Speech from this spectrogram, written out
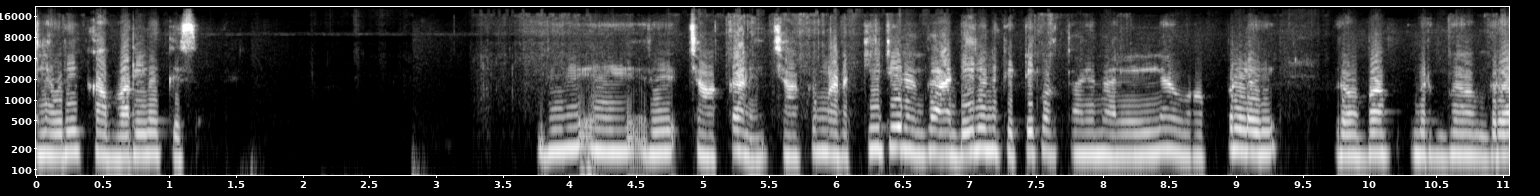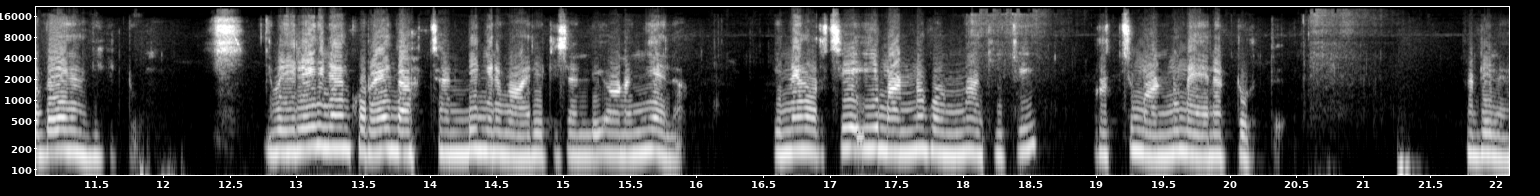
അല്ല ഒരു കവറിലേക്ക് സ് ഇത് ചാക്കാണ്. ചാക്ക് മടക്കിയിട്ട് നമുക്ക് അടിയിലൊന്ന് കെട്ടി കൊടുത്താൽ നല്ല ഉറപ്പുള്ളൊരു ഗ്രോബ ഗ്രോബേഗാക്കി കിട്ടും. ഇതിലേക്ക് ഞാൻ കുറെ ഇതാ ചണ്ടി ഇങ്ങനെ വാരിയിട്ട് ചണ്ടി ഉണങ്ങിയല്ല. പിന്നെ കുറച്ച് ഈ മണ്ണ് കൊന്നാക്കിയിട്ട് കുറച്ച് മണ്ണ് മേലിട്ട് കൊടുത്ത്. കണ്ടില്ലേ?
